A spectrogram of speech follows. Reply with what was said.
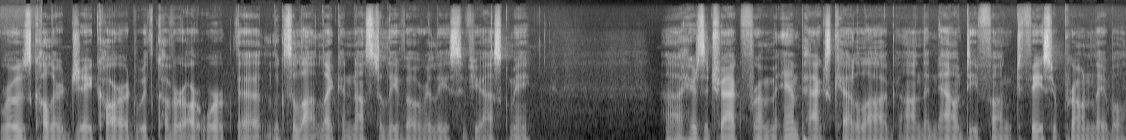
rose colored J card with cover artwork that looks a lot like a Nostilevo release, if you ask me. Uh, here's a track from Ampac's catalog on the now defunct Facer Prone label.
